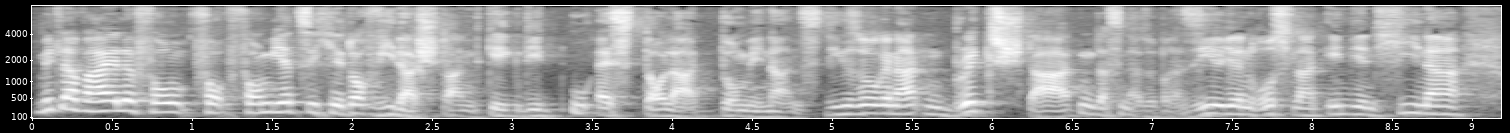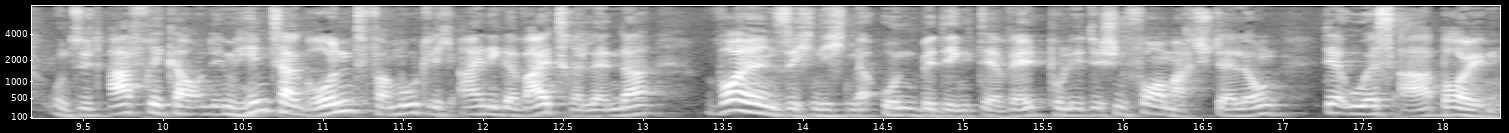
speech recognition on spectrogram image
Mittlerweile formiert sich jedoch Widerstand gegen die US-Dollar-Dominanz. Die sogenannten BRICS-Staaten, das sind also Brasilien, Russland, Indien, China und Südafrika und im Hintergrund vermutlich einige weitere Länder, wollen sich nicht mehr unbedingt der weltpolitischen Vormachtstellung der USA beugen.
